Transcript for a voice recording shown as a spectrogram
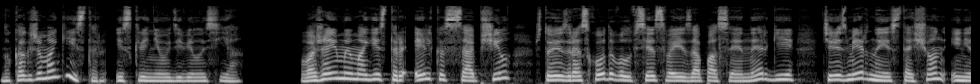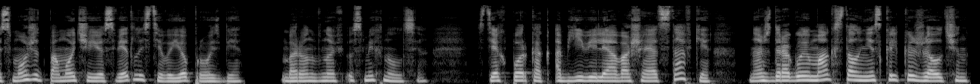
Но как же магистр? Искренне удивилась я. Уважаемый магистр Элькас сообщил, что израсходовал все свои запасы энергии, чрезмерно истощен и не сможет помочь ее светлости в ее просьбе. Барон вновь усмехнулся. С тех пор, как объявили о вашей отставке, наш дорогой маг стал несколько желчен,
